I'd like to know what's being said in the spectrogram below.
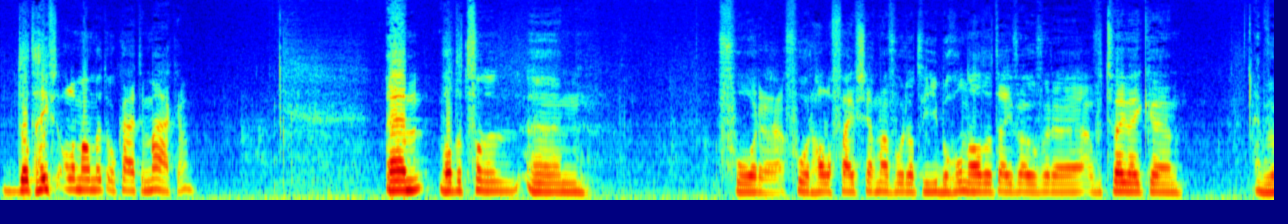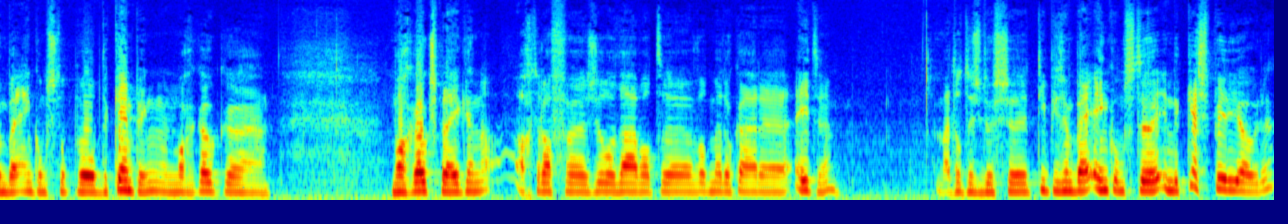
dat heeft allemaal met elkaar te maken. En wat het van um, voor, uh, voor half vijf, zeg maar, voordat we hier begonnen, hadden het even over, uh, over twee weken hebben we een bijeenkomst op, op de camping. Mag ik ook, mag ik ook spreken. Achteraf zullen we daar wat, wat met elkaar eten. Maar dat is dus typisch een bijeenkomst in de kerstperiode.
